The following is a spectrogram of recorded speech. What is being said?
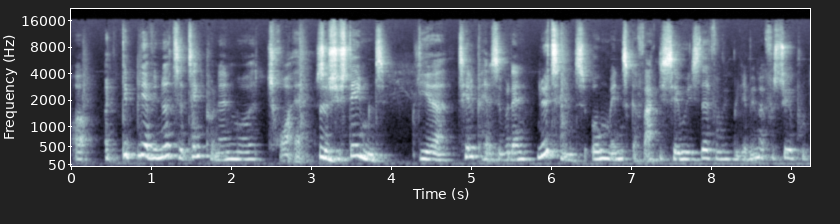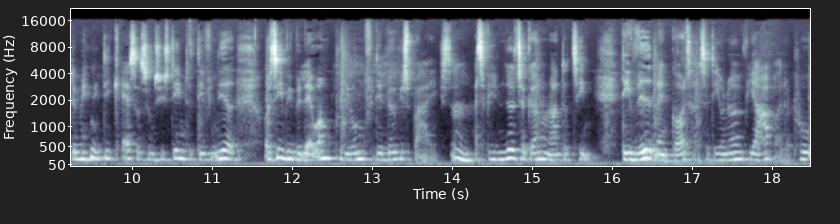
Og, og det bliver vi nødt til at tænke på en anden måde, tror jeg. Så mm. systemet bliver tilpasset, hvordan nutidens unge mennesker faktisk ser ud, i stedet for at vi bliver ved med at forsøge at putte dem ind i de kasser, som systemet har defineret, og sige, at vi vil lave om på de unge, for det lykkes bare ikke. Så, mm. Altså, vi er nødt til at gøre nogle andre ting. Det ved man godt, altså det er jo noget, vi arbejder på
